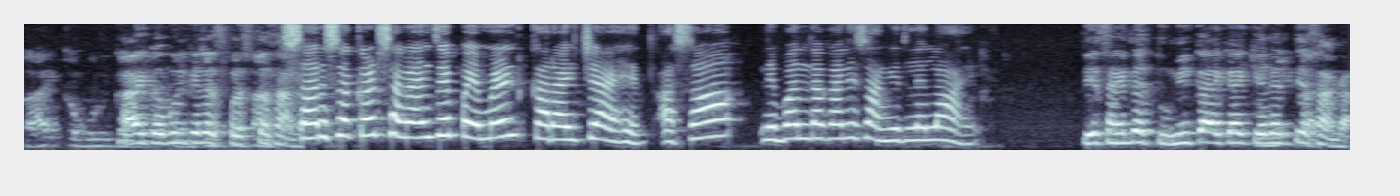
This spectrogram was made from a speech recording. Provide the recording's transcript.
काय कबूल काय कबूल केलं? स्पष्ट सांगा. सरसकट सगळ्यांचे पेमेंट करायचे आहेत असं निबंधकांनी सांगितलेलं आहे. ते सांगितलं तुम्ही काय काय केलं ते सांगा.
